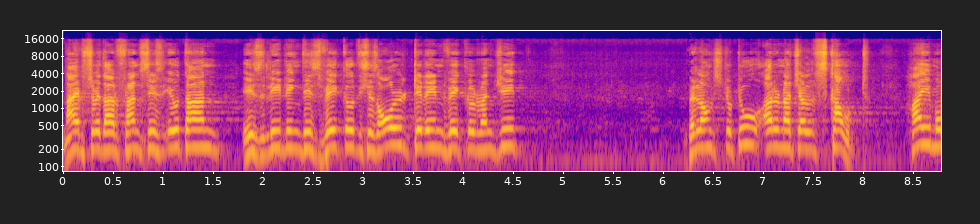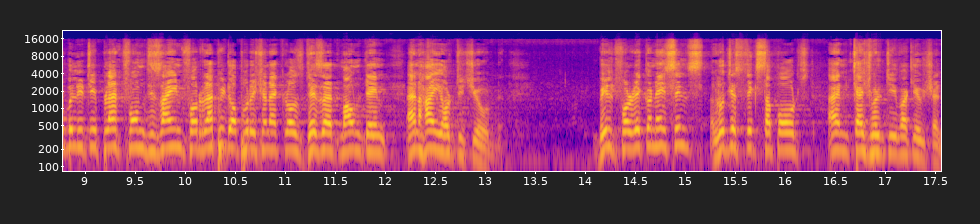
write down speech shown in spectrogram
Svedar Francis Yutan is leading this vehicle. This is all-terrain vehicle Ranjit belongs to two Arunachal Scout, high mobility platform designed for rapid operation across desert, mountain, and high altitude. Built for reconnaissance, logistics supports, and casualty evacuation.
